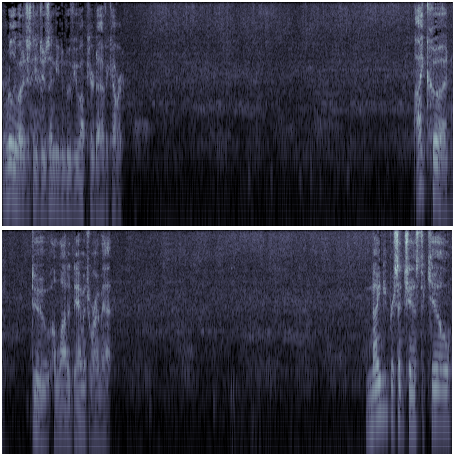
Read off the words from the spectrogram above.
And really what I just need to do is I need to move you up here to heavy cover. I could do a lot of damage where I'm at. Ninety percent chance to kill.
